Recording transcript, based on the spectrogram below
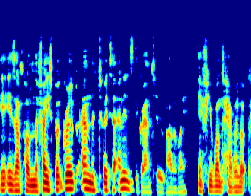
It is up on the Facebook group and the Twitter and Instagram too, by the way, if you want to have a look.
